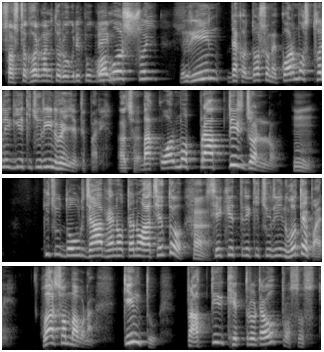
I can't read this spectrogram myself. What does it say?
ষষ্ঠ ঘর মানে তো রোগরি পুগরি অবশ্যই ঋণ দেখো দশমে কর্মস্থলে গিয়ে কিছু ঋণ হয়ে যেতে পারে। আচ্ছা। বা কর্মপ্রাপ্তির জন্য হুম। কিছু দৌড়ঝাঁপ হেন তেন আছে তো হ্যাঁ। সেক্ষেত্রে কিছু ঋণ হতে পারে হওয়ার সম্ভাবনা। কিন্তু প্রাপ্তির ক্ষেত্রটাও প্রশস্ত।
